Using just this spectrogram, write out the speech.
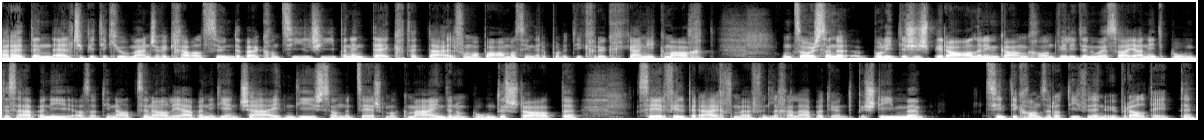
Er hat den LGBTQ-Menschen wirklich auch als Sündenböcke und Zielscheiben entdeckt, hat Teil von Obama seiner Politik rückgängig gemacht. Und so ist so eine politische Spirale in Gang gekommen, weil in den USA ja nicht die Bundesebene, also die nationale Ebene, die entscheidende ist, sondern zuerst mal Gemeinden und Bundesstaaten sehr viel Bereich vom öffentlichen Leben bestimmen sind die Konservativen dann überall dort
